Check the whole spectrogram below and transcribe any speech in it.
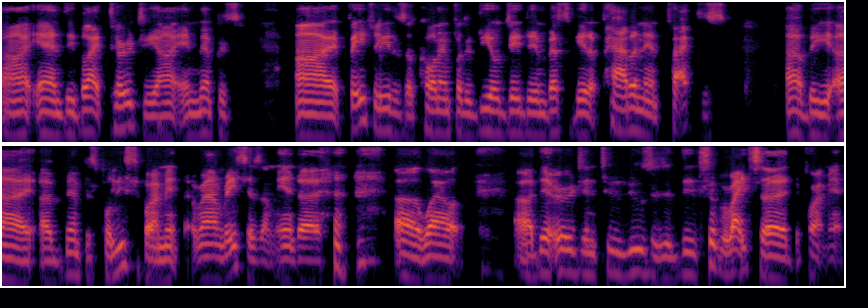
uh, and the black clergy uh, in Memphis. Uh, faith leaders are calling for the DOJ to investigate a pattern and practice of the uh, of Memphis Police Department around racism, and uh, uh, while uh, they're urging to use the Civil Rights uh, Department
